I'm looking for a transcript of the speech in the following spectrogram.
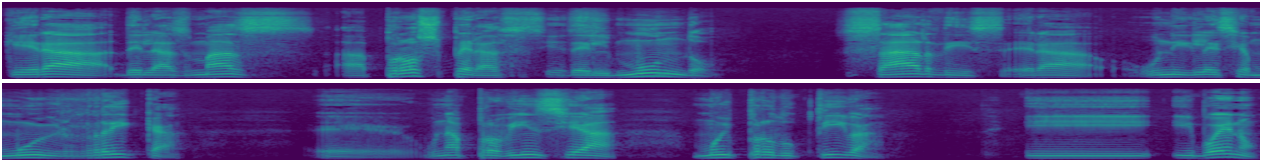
que era de las más ah, prósperas del mundo. Sardis era una iglesia muy rica, eh, una provincia muy productiva. Y, bueno,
